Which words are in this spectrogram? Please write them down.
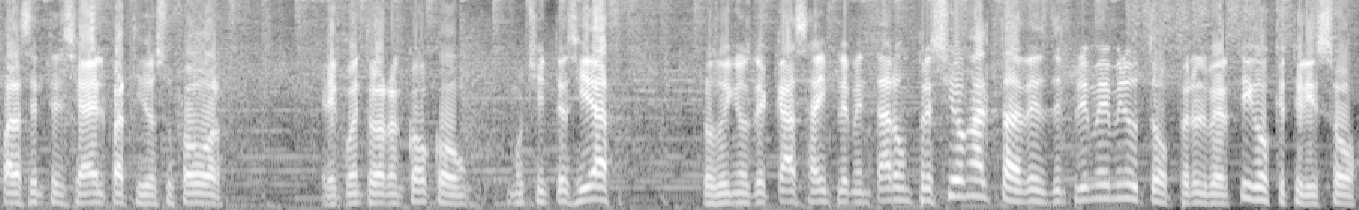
para sentenciar el partido a su favor. El encuentro arrancó con mucha intensidad. Los dueños de casa implementaron presión alta desde el primer minuto, pero el vertigo que utilizó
